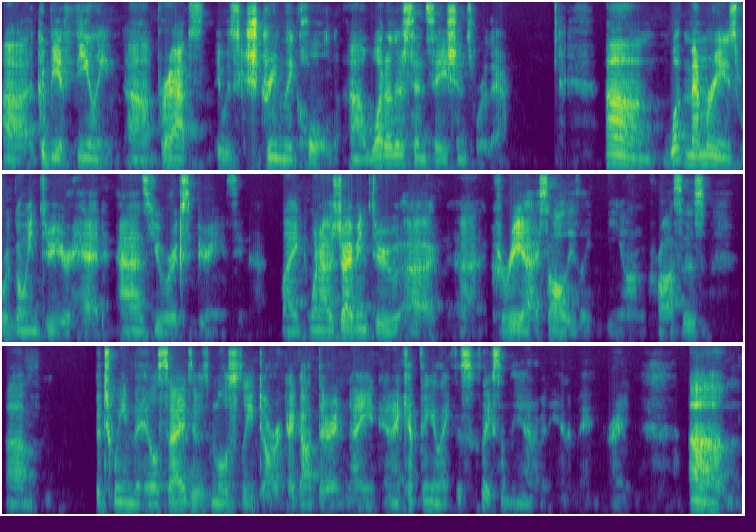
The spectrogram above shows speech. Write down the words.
uh, it could be a feeling. Perhaps it was extremely cold. what other sensations were there? Um, what memories were going through your head as you were experiencing that? Like when I was driving through Korea, I saw all these like neon crosses. Um, between the hillsides. It was mostly dark. I got there at night, and I kept thinking like this looks like something out of an anime, right? Um,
